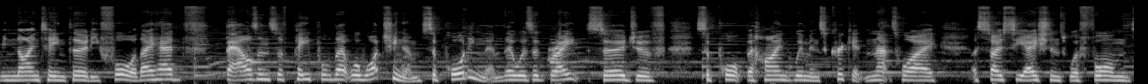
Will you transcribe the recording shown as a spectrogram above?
in 1934, they had thousands of people that were watching them, supporting them. There was a great surge of support behind women's cricket, and that's why associations were formed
